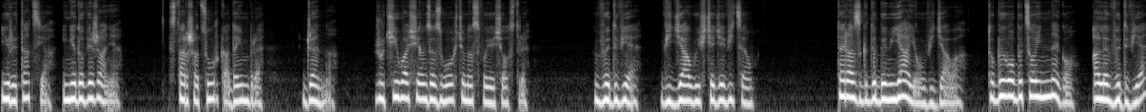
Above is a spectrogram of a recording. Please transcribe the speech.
irytacja i niedowierzanie. Starsza córka Deimbre, Jenna, rzuciła się ze złością na swoje siostry. Wy dwie widziałyście dziewicę. Teraz gdybym ja ją widziała, to byłoby co innego, ale wy dwie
